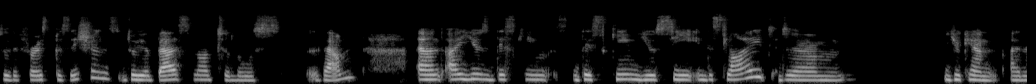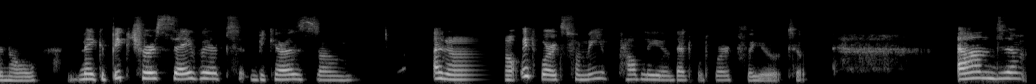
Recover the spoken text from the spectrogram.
to the first positions. Do your best not to lose them. And I use this scheme, this scheme you see in the slide. Um, you can, I don't know, make a picture, save it, because um, I don't know, it works for me. Probably that would work for you too. And um,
